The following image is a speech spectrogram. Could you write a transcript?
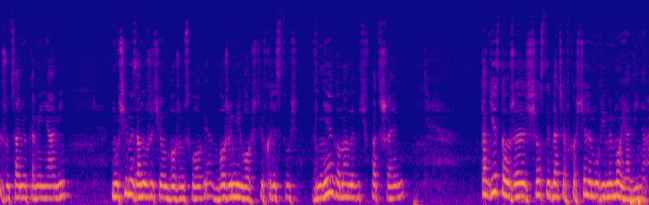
rzucaniu kamieniami. Musimy zanurzyć się w Bożym Słowie, w Bożej miłości, w Chrystusie. W Niego mamy być wpatrzeni. Tak jest to, że siostry bracia w Kościele mówimy moja wina.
